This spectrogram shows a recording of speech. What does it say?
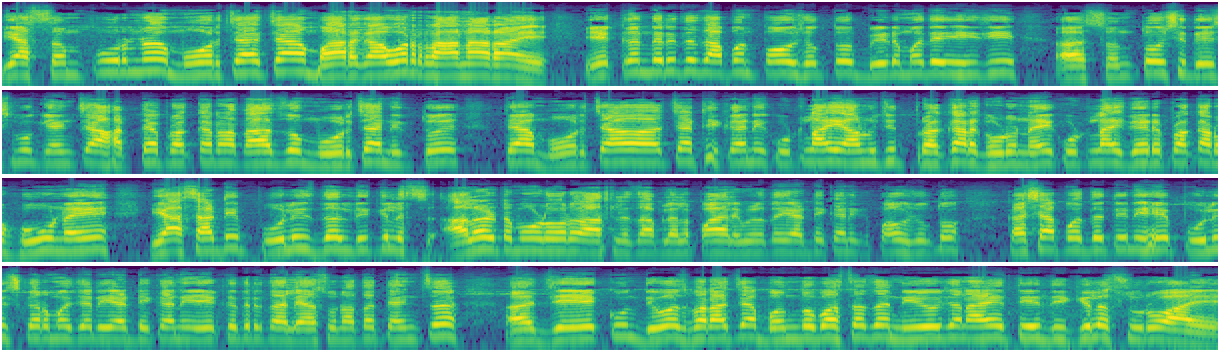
या संपूर्ण मोर्चाच्या मार्गावर राहणार आहे. एकंदरीतच आपण पाहू शकतो बीडमध्ये ही जी संतोष देशमुख यांच्या हत्या प्रकरणात आज जो मोर्चा निघतोय त्या मोर्चाच्या ठिकाणी कुठलाही अनुचित प्रकार घडू नये कुठलाही गैरप्रकार होऊ नये यासाठी पोलीस दल देखील अलर्ट मोडवर असल्याचं आपल्याला पाहायला मिळतं. या ठिकाणी पाहू शकतो कशा पद्धतीने हे पोलीस कर्मचारी या ठिकाणी एकत्रित आले असून आता त्यांचं जे एकूण दिवसभराच्या बंदोबस्त बंदोबस्ताचं नियोजन आहे ते देखील सुरू आहे.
